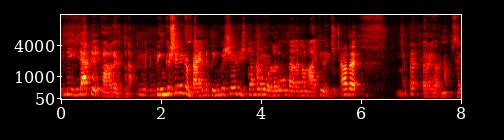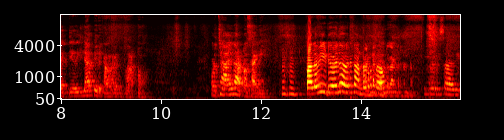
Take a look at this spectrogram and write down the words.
പിന്നെ ഇല്ലാത്ത ഒരു കളർ എടുത്തതാ. പിങ്ക് ഷെയ്ഡ് ഉണ്ടായിരുന്നു. പിങ്ക് ഷെയ്ഡ് ഇഷ്ടം പോലെ ഉള്ളത് കൊണ്ട് അതങ്ങ് മാറ്റി വെച്ചു. അതെ. എന്നിട്ട് വേറെ ഒരെണ്ണം. സെലക്ട് ചെയ്ത് ഇല്ലാത്തൊരു കളർ എടുത്തതാട്ടോ കുറച്ചായതാട്ടോ സാരി. പല വീഡിയോയിലും അവർ കണ്ടിട്ടുണ്ടാവും. കണ്ടിട്ടുണ്ട് കണ്ടിട്ടുണ്ട്. ഈ ഒരു സാരി.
